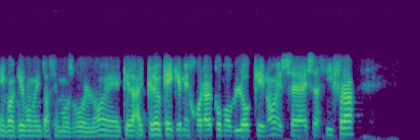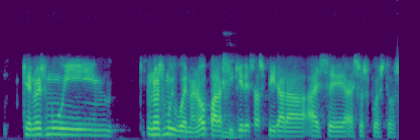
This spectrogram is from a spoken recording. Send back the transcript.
en cualquier momento hacemos gol, ¿no? Eh, creo que hay que mejorar como bloque, ¿no? Esa, esa cifra que no es muy no es muy buena, ¿no? Para si mm. quieres aspirar a, a, ese, a esos puestos.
